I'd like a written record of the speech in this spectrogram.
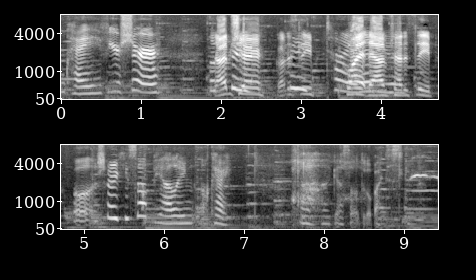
okay, if you're sure. I'm sure. Go to sleep. tired Quiet now. I'm trying to sleep. Oh, Sharky, stop yelling. Okay. Ah, I guess I'll go back to sleep.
